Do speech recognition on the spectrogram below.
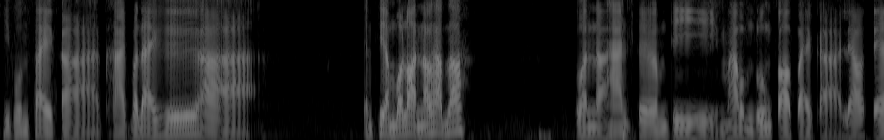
ที่ผมใส่กาขาดม่ได้คือ อ่าแคลเซียมบอลอนเนาะครับเนาะส่วนอาหารเสริมที่มาบำรุงต่อไปกาแล้วแต่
